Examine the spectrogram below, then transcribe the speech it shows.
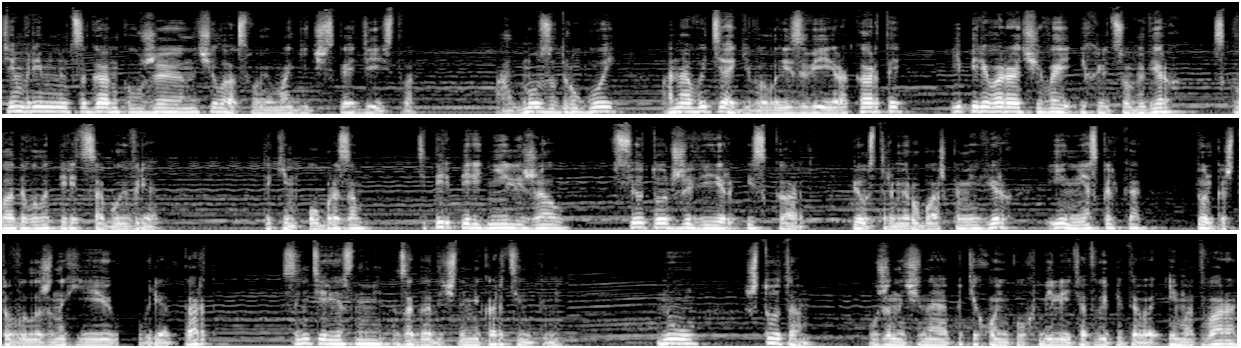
Тем временем цыганка уже начала свое магическое действо. Одну за другой она вытягивала из веера карты и, переворачивая их лицом вверх, складывала перед собой в ряд. Таким образом, теперь перед ней лежал все тот же веер из карт, пестрыми рубашками вверх и несколько, только что выложенных ею в ряд карт, с интересными загадочными картинками. «Ну, что там?» Уже начиная потихоньку хмелеть от выпитого им отвара,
